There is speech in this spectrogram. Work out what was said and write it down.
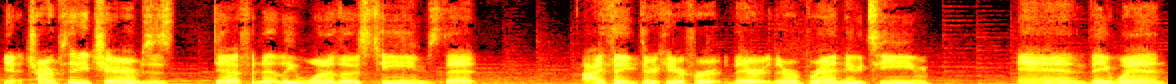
yeah. Charm City Cherrims is definitely one of those teams that I think they're here for. They're they're a brand new team, and they went.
